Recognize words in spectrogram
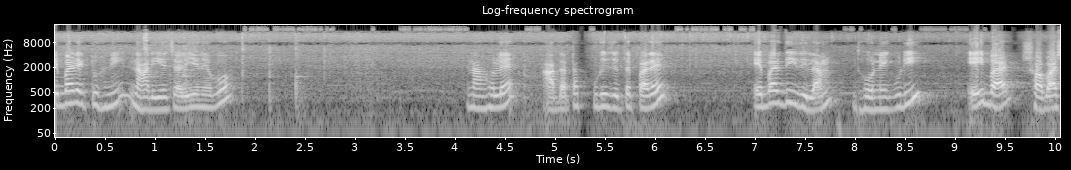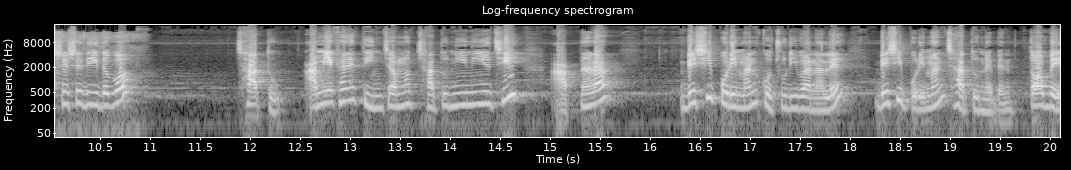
এবার একটুখানি নাড়িয়ে চাড়িয়ে নেব। না হলে আদাটা পুড়ে যেতে পারে। এবার দিয়ে দিলাম ধনে গুঁড়ি। এইবার সবার শেষে দিয়ে দেবো ছাতু। আমি এখানে তিন চামচ ছাতু নিয়ে নিয়েছি। আপনারা বেশি পরিমাণ কচুরি বানালে বেশি পরিমাণ ছাতু নেবেন। তবে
